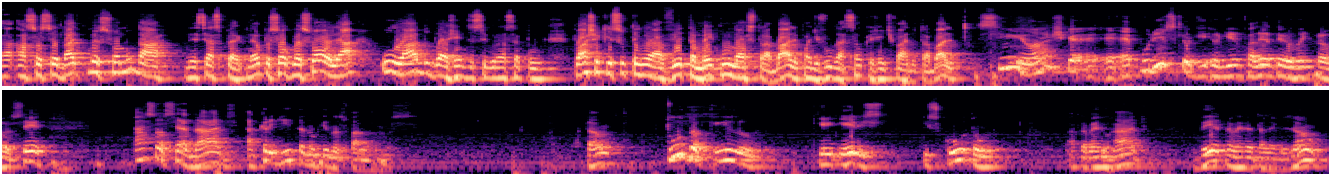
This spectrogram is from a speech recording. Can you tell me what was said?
a, sociedade começou a mudar nesse aspecto. Né? O pessoal começou a olhar o lado do agente de segurança pública. Tu acha que isso tem a ver também com o nosso trabalho, com a divulgação que a gente faz do trabalho? Sim, eu acho que é, é- é por isso que eu, eu falei anteriormente para você, a sociedade acredita no que nós falamos. Então, tudo aquilo que eles escutam através do rádio, vê através da televisão,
